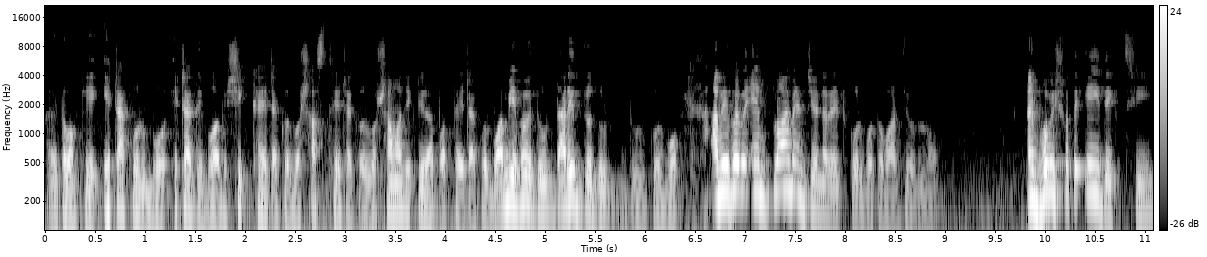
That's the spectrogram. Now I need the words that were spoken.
আমি তোমাকে এটা করব, এটা দেবো, আমি শিক্ষা এটা করব, স্বাস্থ্য এটা করব, সামাজিক নিরাপত্তা এটা করব, আমি এভাবে দূর দারিদ্র দূর দূর করব, আমি এভাবে এমপ্লয়মেন্ট জেনারেট করব তোমার জন্য। আমি ভবিষ্যতে এই দেখছি,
